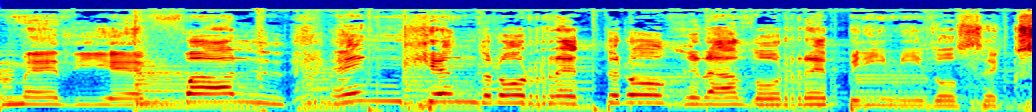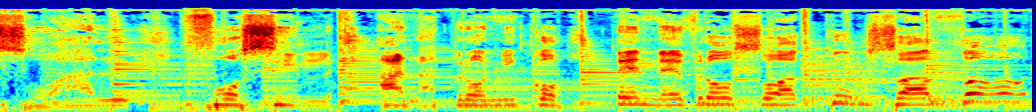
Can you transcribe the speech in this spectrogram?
Medieval, engendro retrógrado, reprimido sexual, fósil, anacrónico, tenebroso, acusador,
